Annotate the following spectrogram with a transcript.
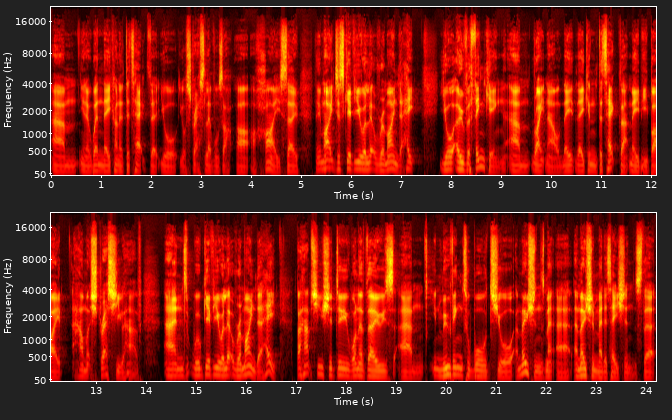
Um, you know, when they kind of detect that your your stress levels are, are, are high, so they might just give you a little reminder. Hey, you're overthinking um, right now. They they can detect that maybe by how much stress you have, and will give you a little reminder. Hey, perhaps you should do one of those um, moving towards your emotions, uh, emotion meditations that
